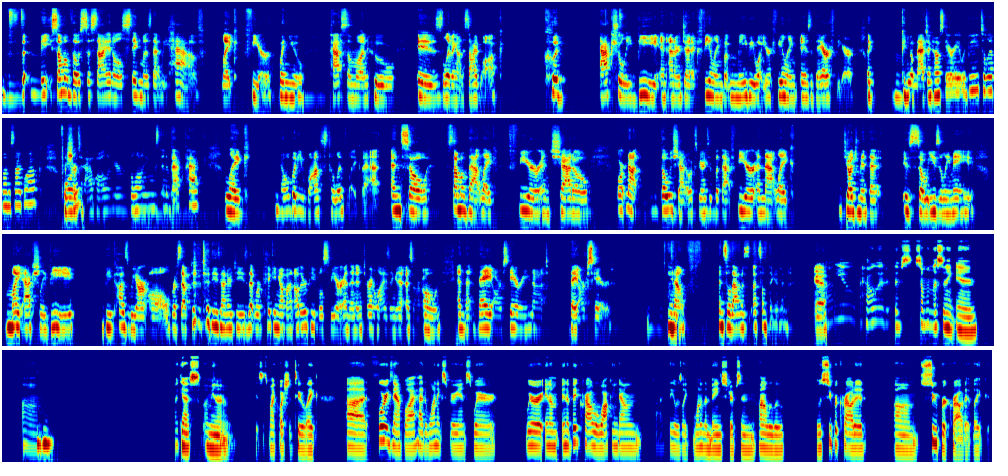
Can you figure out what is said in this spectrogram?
the, some of those societal stigmas that we have, like fear when you pass someone who is living on a sidewalk, could actually be an energetic feeling, but maybe what you're feeling is their fear. Like, mm-hmm. can you imagine how scary it would be to live on a sidewalk For or sure. to have all of your belongings in a backpack? Like, nobody wants to live like that. And so, some of that, like, fear and shadow, or not those shadow experiences, but that fear and that, like, judgment that is so easily made might actually be because we are all receptive to these energies that we're picking up on other people's fear and then internalizing it as our own and that they are scary not they are scared. Mm-hmm. you know? And so that was that's something i've been yeah. How do you how would if someone listening in um mm-hmm. i guess i mean uh, this is my question too like uh for example i had one experience where we're in a in a big crowd. We're walking down. I think it was like one of the main strips in Honolulu. It was super crowded, um, super crowded. Like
